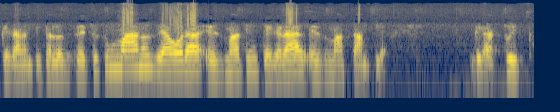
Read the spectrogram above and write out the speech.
que garantiza los derechos humanos y ahora es más integral, es más amplia, gratuita.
